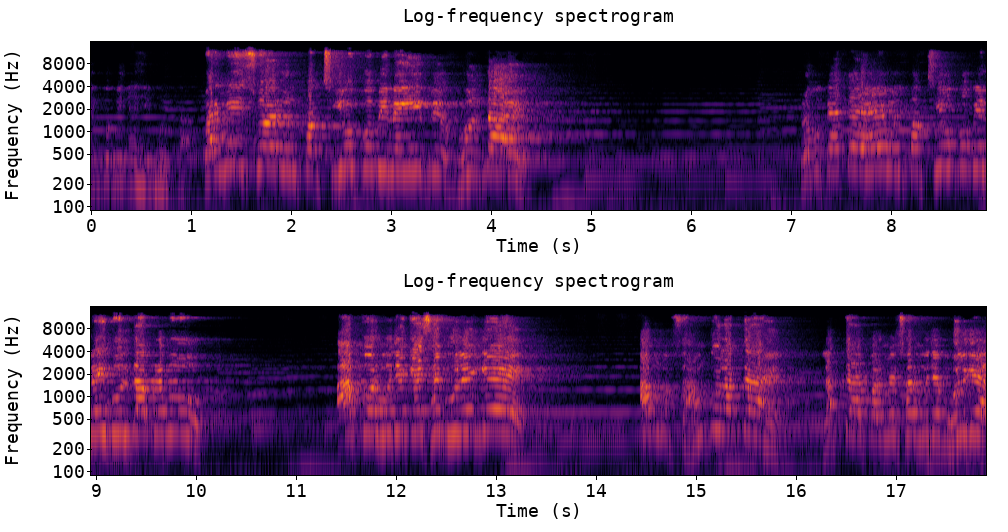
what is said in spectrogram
को भी नहीं भूलता। परमेश्वर उन पक्षियों को भी नहीं भूलता है। प्रभु कहते हैं, उन पक्षियों को भी नहीं भूलता प्रभु। आपको और मुझे कैसे भूलेंगे? अब हमको लगता है लगता है परमेश्वर मुझे भूल गया।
